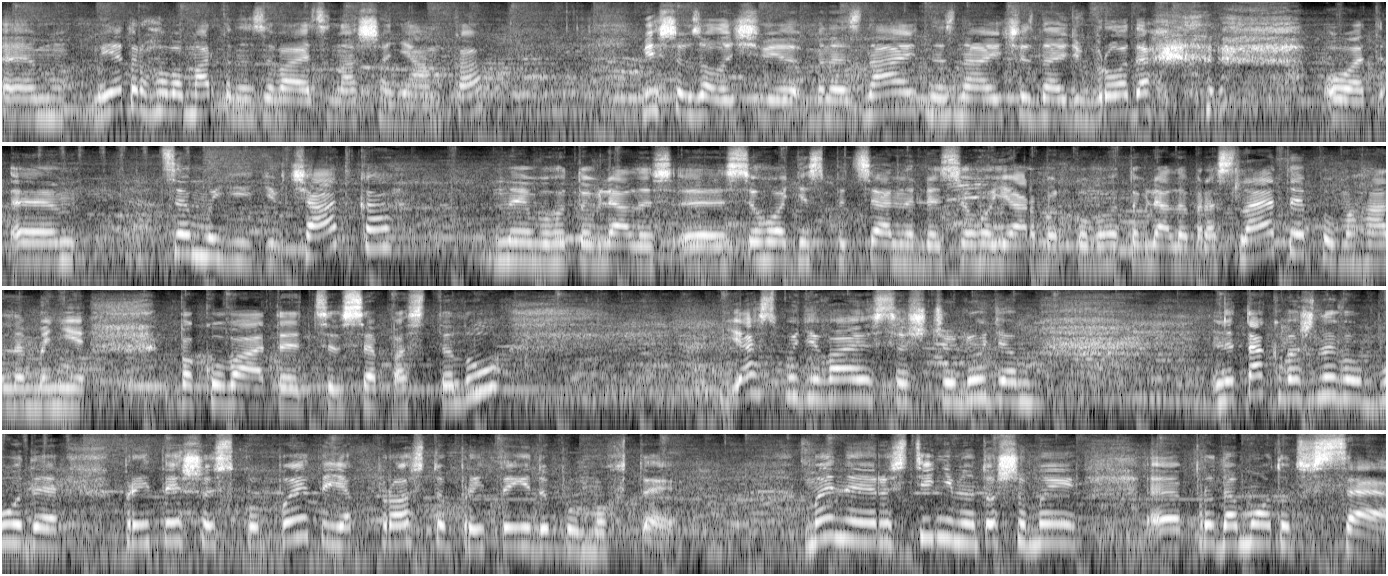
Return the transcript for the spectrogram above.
Ем, Моя торгова марка називається Наша нямка. Більше в Золочеві мене знають, не знаю, чи знають в бродах. От. ем, Це мої дівчатка. Вони виготовляли е, сьогодні спеціально для цього ярмарку виготовляли браслети, допомагали мені пакувати це все пастилу. Я сподіваюся, що людям не так важливо буде прийти щось купити, як просто прийти і допомогти. Ми не розцінюємо те, що ми е, продамо тут все.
